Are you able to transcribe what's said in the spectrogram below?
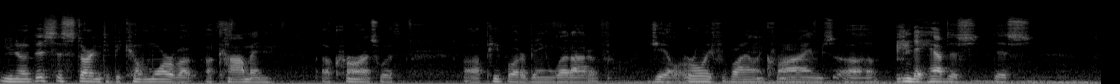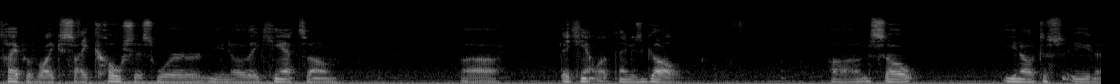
you know, this is starting to become more of a, a common occurrence with uh, people that are being let out of jail early for violent crimes. Uh, they have this this type of like psychosis where you know they can't um, uh, they can't let things go. Um, so, you know, to, you know,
